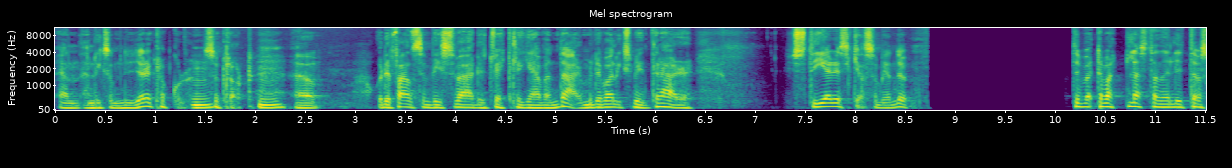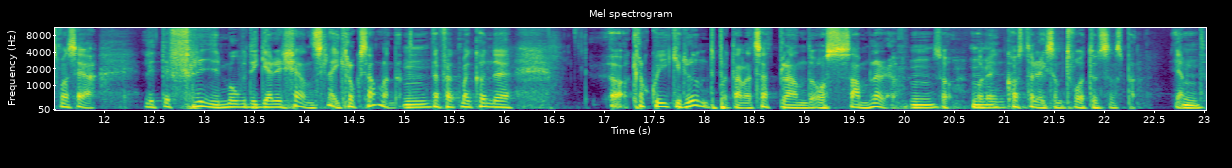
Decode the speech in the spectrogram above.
än, än liksom nyare klockor, såklart. Eh, och det fanns en viss värdeutveckling även där, men det var liksom inte det här hysteriska som är nu det det var nästan en lite, vad ska man säga, lite frimodigare känsla i klocksamlandet. Därför att man kunde, ja, klockor gick runt på ett annat sätt bland oss samlare. Så, och den kostade liksom 2000 spänn jämt.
